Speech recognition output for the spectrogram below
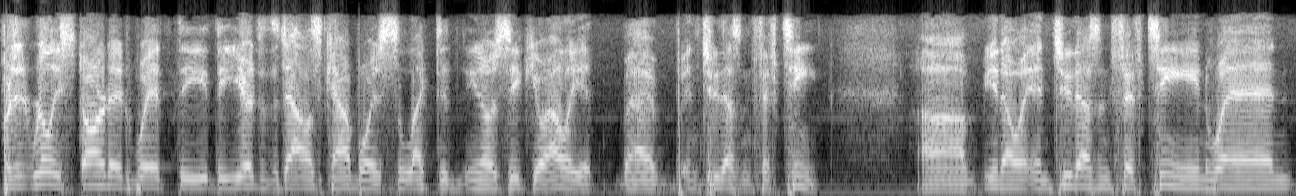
but it really started with the the year that the Dallas Cowboys selected, you know, Ezekiel Elliott uh, in 2015. Um, you know, in 2015, when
